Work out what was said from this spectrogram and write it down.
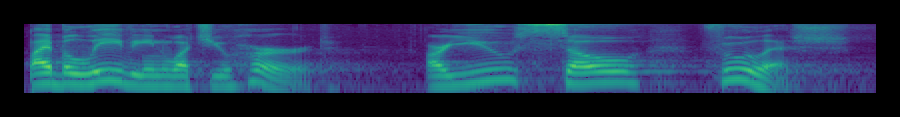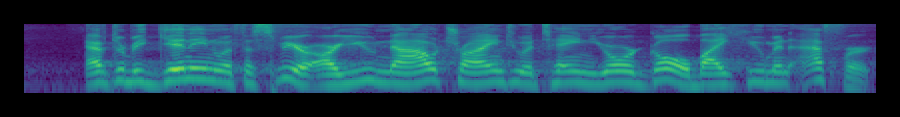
by believing what you heard? Are you so foolish? After beginning with the Spirit, are you now trying to attain your goal by human effort?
